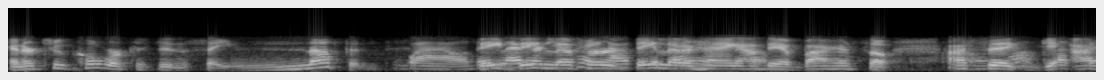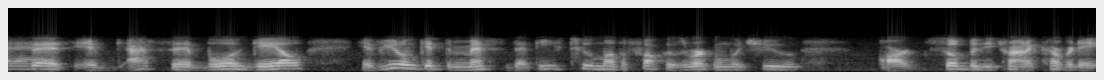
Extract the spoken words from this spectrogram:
And her two coworkers didn't say nothing. Wow. They let they her her they let her hang herself. out there by herself. I Oh, said, I said, if I said, boy, Gayle, if you don't get the message that these two motherfuckers working with you are so busy trying to cover their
